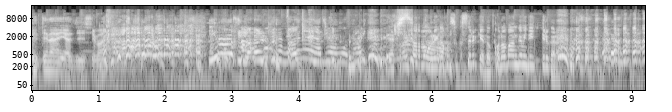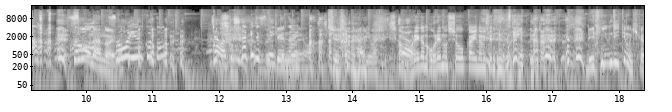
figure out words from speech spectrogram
寝てない味しました。岩橋くんが寝てない味はもう大体いや、これはもう俺が補足するけど、この番組で言ってるから。そうなのよそういうこと？じゃあ私だけですね、行ってないのは。注釈入りましたけどしかも俺がの、俺の紹介の店ってことで言ってる。レディオ DTM 企画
